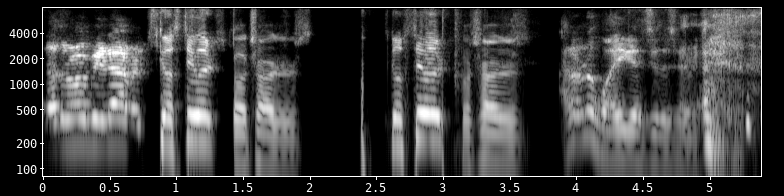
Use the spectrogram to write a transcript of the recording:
Another wrong being average. Go Steelers. Go Chargers. Go Steelers. Go Chargers. I don't know why you guys do this every time.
